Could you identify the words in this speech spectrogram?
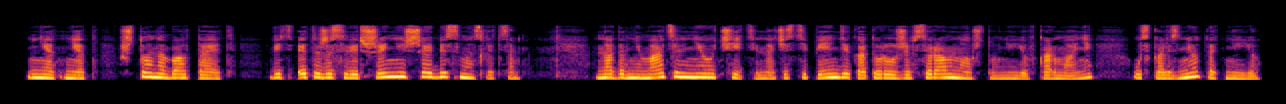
Нет-нет, что она болтает? Ведь это же совершеннейшая бессмыслица. Надо внимательнее учить, иначе стипендия, которая уже все равно, что у нее в кармане, ускользнет от нее,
